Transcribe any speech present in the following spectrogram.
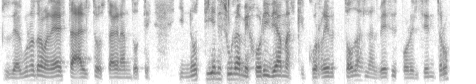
pues de alguna otra manera está alto, está grandote, y no tienes una mejor idea más que correr todas las veces por el centro.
